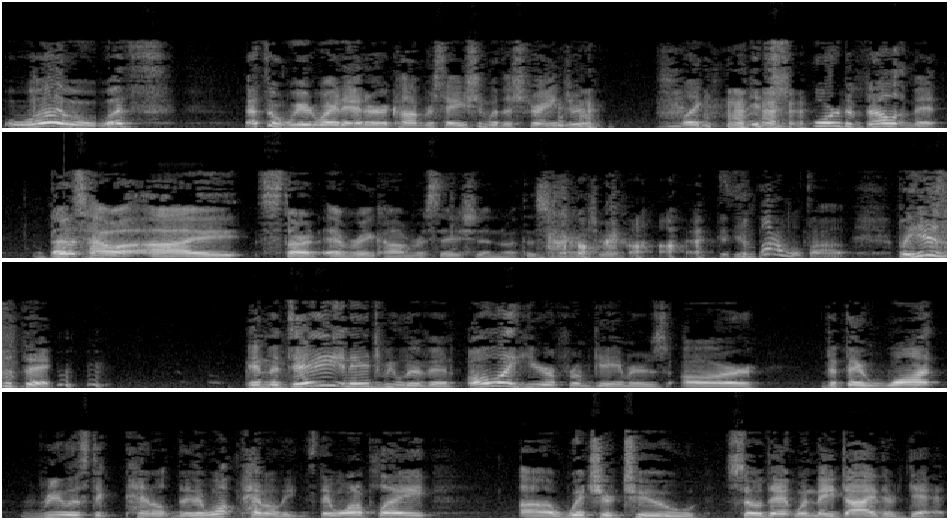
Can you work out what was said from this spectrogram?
whoa, what's that's a weird way to enter a conversation with a stranger. Like it's just poor development. That's but, how I start every conversation with a oh, stranger. Oh, Mazel tov. But here's the thing. In the day and age we live in, all I hear from gamers are that they want realistic penal they want penalties. They want to play uh, Witcher 2 so that when they die they're dead.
